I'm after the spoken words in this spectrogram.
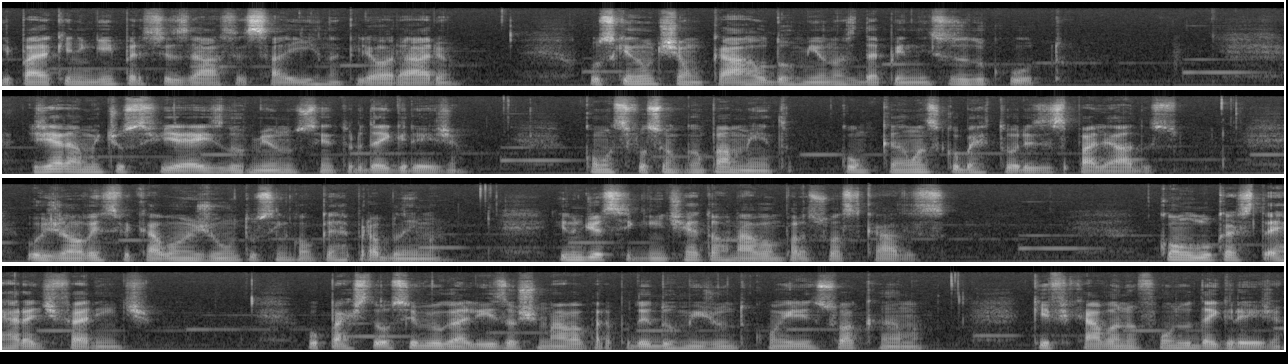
e para que ninguém precisasse sair naquele horário, os que não tinham carro dormiam nas dependências do culto. Geralmente os fiéis dormiam no centro da igreja, como se fosse um acampamento, com camas e cobertores espalhados. Os jovens ficavam juntos sem qualquer problema, e no dia seguinte retornavam para suas casas. Com Lucas Terra era diferente. O pastor Silvio Galiza o chamava para poder dormir junto com ele em sua cama, que ficava no fundo da igreja.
